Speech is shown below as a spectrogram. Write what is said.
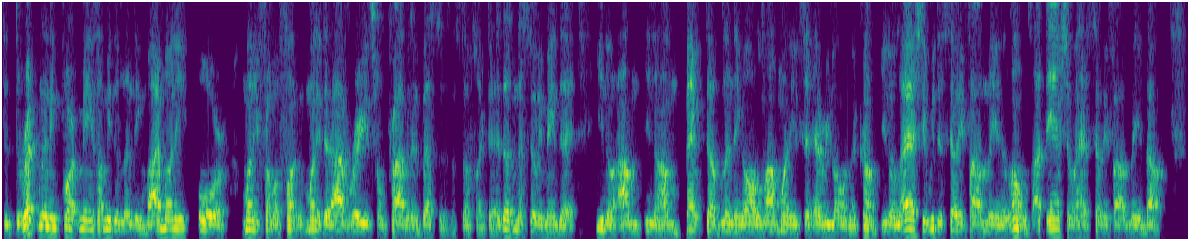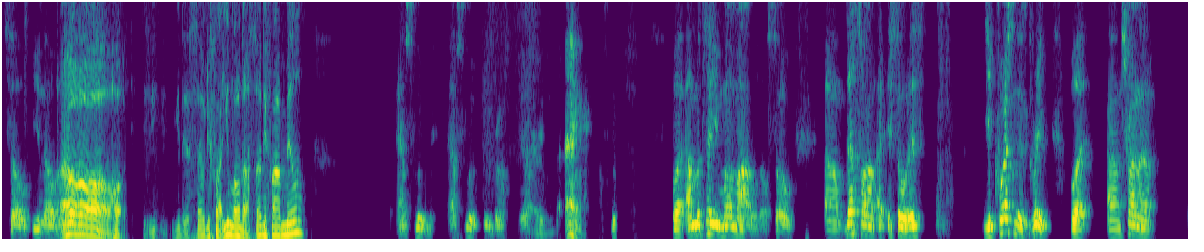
the direct lending part means I'm either lending my money or money from a fund, money that I've raised from private investors and stuff like that. It doesn't necessarily mean that you know I'm you know I'm banked up lending all of my money to every loan that comes. You know, last year we did 75 million in loans. I damn sure had 75 million dollars. So you know. Um, oh, oh, you did 75. You loaned out 75 mil. Absolutely, absolutely, bro. Yeah. Dang. But I'm gonna tell you my model though. So um, that's why. I'm, so it's your question is great, but I'm trying to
